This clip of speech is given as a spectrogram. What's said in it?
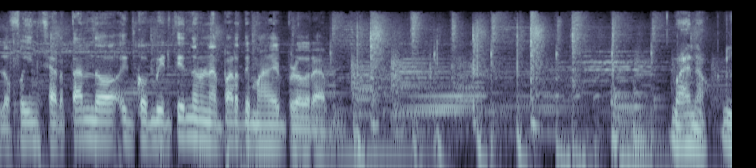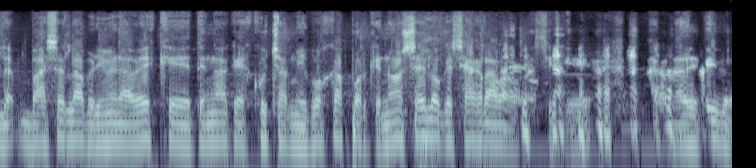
lo fui insertando y convirtiendo en una parte más del programa. Bueno, va a ser la primera vez que tenga que escuchar mi podcast porque no sé lo que se ha grabado, así que agradecido.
